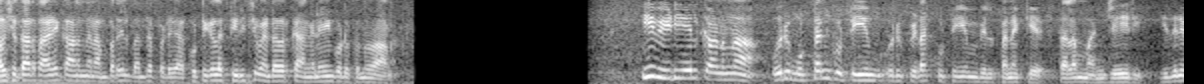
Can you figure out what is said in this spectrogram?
ആവശ്യക്കാർ താഴെ കാണുന്ന നമ്പറിൽ ബന്ധപ്പെടുക. കുട്ടികളെ തിരിച്ചു വേണ്ടവർക്ക് അങ്ങനെയും കൊടുക്കുന്നതാണ്. ഈ വീഡിയോയിൽ കാണുന്ന ഒരു മുട്ടൻകുട്ടിയും ഒരു പിടക്കുട്ടിയും വിൽപ്പനയ്ക്ക് സ്ഥലം മഞ്ചേരി. ഇതിന്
